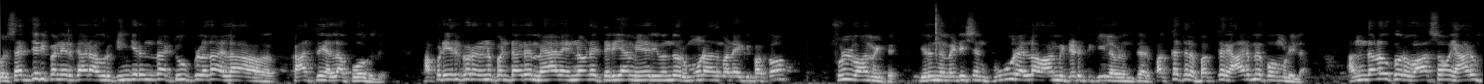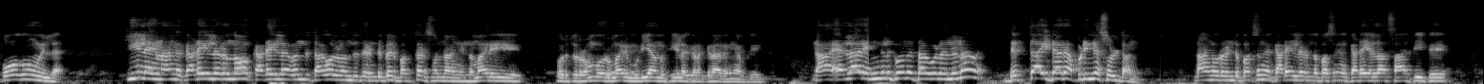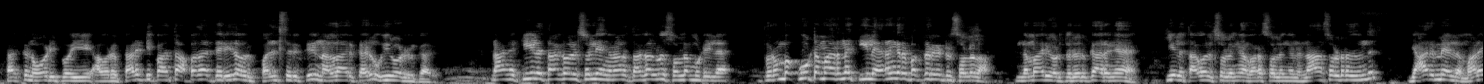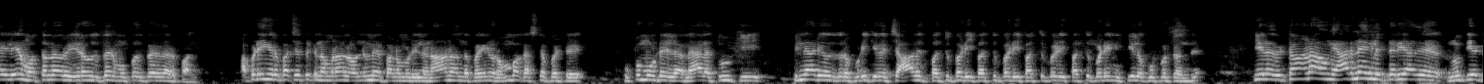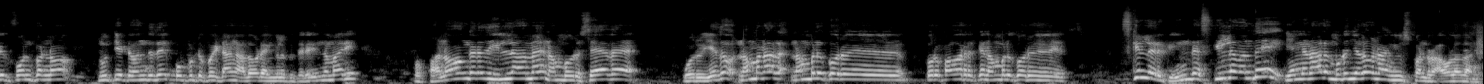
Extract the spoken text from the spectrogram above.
ஒரு சர்ஜரி பண்ணியிருக்காரு அவருக்கு இங்கிருந்து தான் டியூப்பில் தான் எல்லாம் காற்று எல்லாம் போகுது. அப்படி இருக்கிறவர் என்ன பண்ணிட்டாரு? மேலே என்னோடனே தெரியாமல் ஏறி வந்து ஒரு மூணாவது மலைக்கு பக்கம் ஃபுல் வாமிட் இருந்த மெடிசன் பூரா எல்லாம் வாமிட் எடுத்து கீழே விழுந்துட்டாரு. பக்கத்தில் பக்தர் யாருமே போக முடியல. அந்த அளவுக்கு ஒரு வாசம் யாரும் போகவும் இல்லை. கீழே நாங்கள் கடையில் இருந்தோம். கடையில் வந்து தகவல் வந்தது. ரெண்டு பேர் பக்தர் சொன்னாங்க இந்த மாதிரி ஒருத்தர் ரொம்ப ஒரு மாதிரி முடியாமல் கீழே கிடக்குறாருங்க அப்படின்னு. நான் எல்லாரும் எங்களுக்கு வந்து தகவல் என்னன்னா டெத் ஆகிட்டாரு அப்படின்னே சொல்லிட்டாங்க. நாங்கள் ஒரு ரெண்டு பசங்க கடையில் இருந்த பசங்க கடையெல்லாம் சாத்திட்டு டக்குன்னு ஓடி போய் அவரை பரட்டி பார்த்து அப்பதான் தெரியுது அவருக்கு பல்ஸ் இருக்கு நல்லா இருக்காரு உயிரோடு இருக்காரு. நாங்க கீழே தகவல் சொல்லி எங்களால தகவலும் சொல்ல முடியல. இப்ப ரொம்ப கூட்டமா இருந்தா கீழே இறங்குற பக்தர்கிட்ட சொல்லலாம். இந்த மாதிரி ஒருத்தர் இருக்காருங்க கீழே தகவல் சொல்லுங்க வர சொல்லுங்கன்னு. நான் சொல்றது வந்து யாருமே இல்லை. மலையிலேயே மொத்தமே ஒரு இருபது பேர் முப்பது பேர் தான் இருப்பாங்க. அப்படிங்கிற பட்சத்துக்கு நம்மளால ஒண்ணுமே பண்ண முடியல. நானும் அந்த பையனும் ரொம்ப கஷ்டப்பட்டு உப்பு மூட்டையில மேல தூக்கி பின்னாடி ஒருத்தரை பிடிக்க வச்சு ஆளுக்கு பத்து படி பத்து படி பத்து படி பத்து படின்னு கீழே கூப்பிட்டு வந்து கீழே விட்டோம். ஆனால் அவங்க யாருன்னே எங்களுக்கு தெரியாது. நூற்றி எட்டுக்கு ஃபோன் பண்ணோம். நூற்றி எட்டு வந்தது கூப்பிட்டு போயிட்டாங்க. அதோட எங்களுக்கு தெரியும். இந்த மாதிரி இப்போ பணங்கிறது இல்லாமல் நம்ம ஒரு சேவை ஒரு ஏதோ நம்மளால் நம்மளுக்கு ஒரு ஒரு பவர் இருக்குது நம்மளுக்கு ஒரு ஸ்கில் இருக்குது இந்த ஸ்கில்லை வந்து எங்களால் முடிஞ்சளவு நாங்கள் யூஸ் பண்ணுறோம் அவ்வளோதான்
